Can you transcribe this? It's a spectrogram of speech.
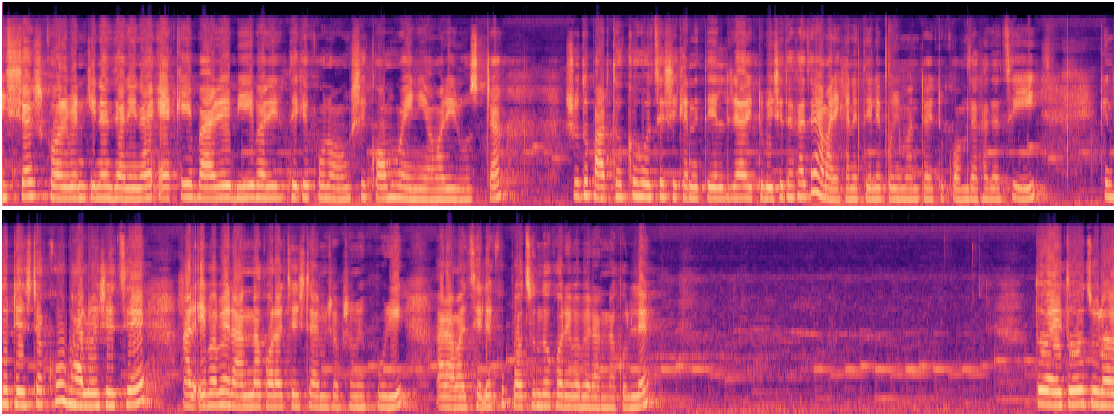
বিশ্বাস করবেন কিনা জানি না, একেবারে বিয়ে বাড়ির থেকে কোনো অংশে কম হয়নি আমার এই রোস্টটা শুধু পার্থক্য হচ্ছে সেখানে তেলটা একটু বেশি দেখা যায়, আমার এখানে তেলের পরিমাণটা একটু কম দেখা যাচ্ছে। এই কিন্তু টেস্টটা খুব ভালো এসেছে, আর এভাবে রান্না করার চেষ্টা আমি সবসময় করি। আর আমার ছেলে খুব পছন্দ করে এভাবে রান্না করলে। তো এই তো চুলার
